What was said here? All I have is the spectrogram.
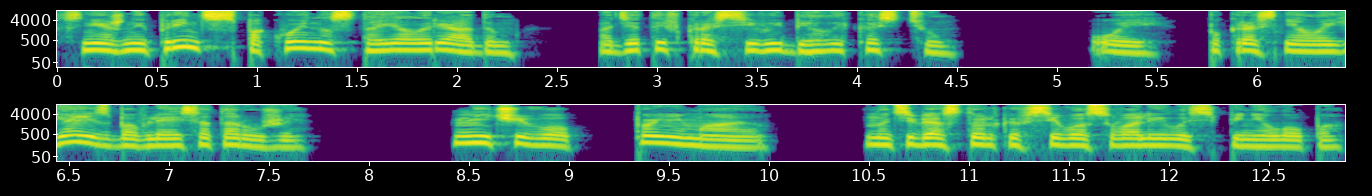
Снежный принц спокойно стоял рядом, одетый в красивый белый костюм. «Ой», — покраснела я, избавляясь от оружия. «Ничего, понимаю. На тебя столько всего свалилось, Пенелопа.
